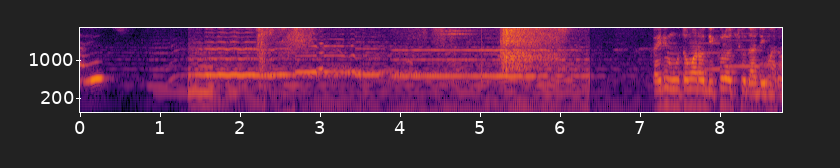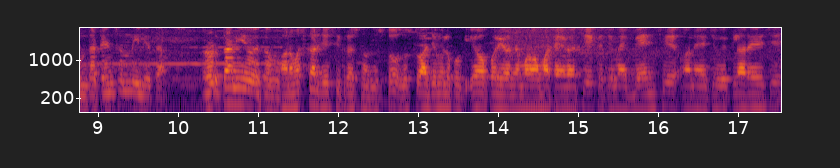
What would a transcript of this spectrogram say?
આવ્યું કઈ હું તમારો દીકરો જ છું દાદીમાં તમતા ટેન્શન નહીં લેતા. રડતા નહીં હવે તમે. નમસ્કાર, જય શ્રી કૃષ્ણ દોસ્તો. દોસ્તો, આજે અમે લોકો એવા પરિવારને મળવા માટે આવ્યા છીએ કે જેમાં એક બેન છે અને જેઓ એકલા રહે છે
